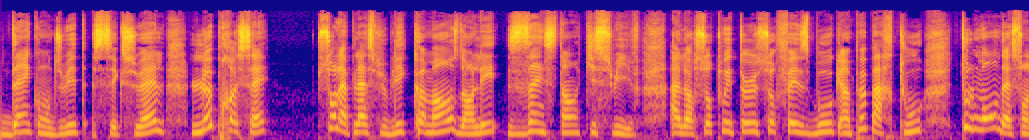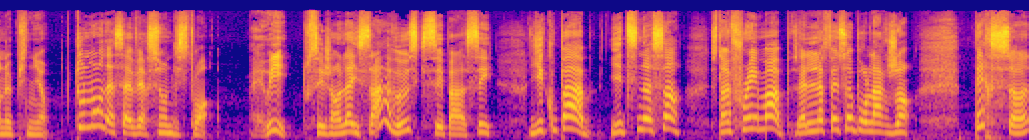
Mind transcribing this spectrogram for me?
d'inconduite sexuelle, le procès sur la place publique commence dans les instants qui suivent. Alors sur Twitter, sur Facebook, un peu partout, tout le monde a son opinion. Tout le monde a sa version de l'histoire. Ben oui, tous ces gens-là, ils savent, eux, ce qui s'est passé. Il est coupable, il est innocent, c'est un frame-up, elle a fait ça pour l'argent. Personne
